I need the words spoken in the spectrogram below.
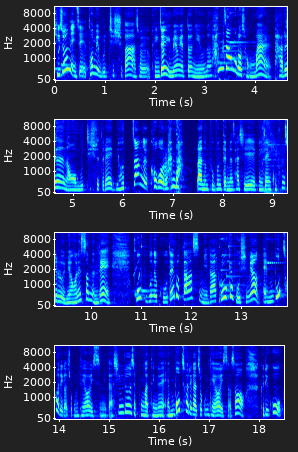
기존에 이제 애터미 물티슈가 저희가 굉장히 유명했던 이유는 한 장으로 정말 다른 어, 물티슈들의 몇 장을 커버를 한다. 라는 부분 때문에 사실 굉장히 고품질로 유명을 했었는데 그 부분을 그대로 따왔습니다. 이렇게 보시면 엠보 처리가 조금 되어 있습니다. 신규 제품 같은 경우에 엠보 처리가 조금 되어 있어서 그리고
